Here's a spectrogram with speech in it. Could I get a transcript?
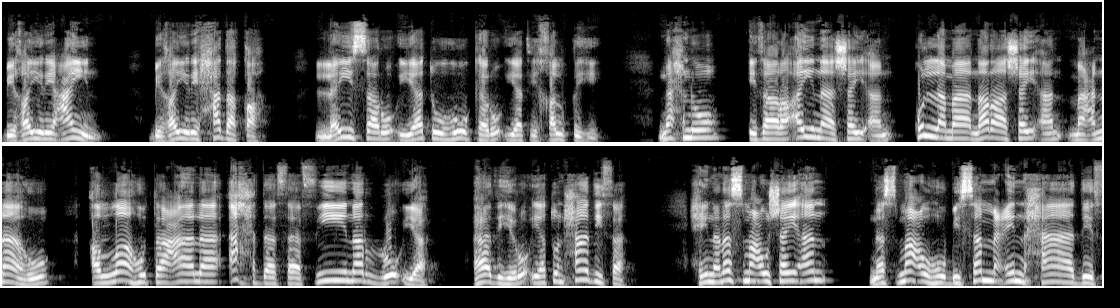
بغير عين بغير حدقة. ليس رؤيته كرؤية خلقه. نحن إذا رأينا شيئا كلما نرى شيئا معناه الله تعالى أحدث فينا الرؤية. هذه رؤية حادثة. حين نسمع شيئا نسمعه بسمع حادث.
